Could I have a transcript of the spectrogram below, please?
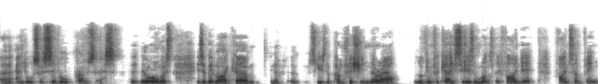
uh, and also civil process. They're almost, it's a bit like, um, you know, uh, excuse the pun fishing, they're out looking for cases and once they find it, find something,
